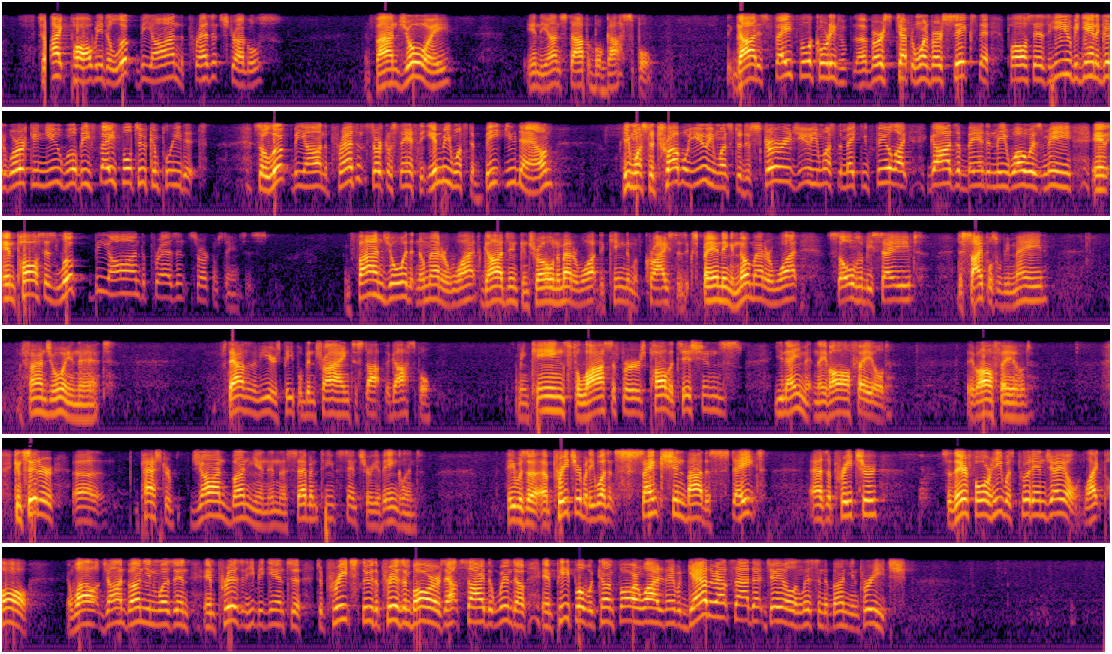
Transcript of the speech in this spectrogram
So, like Paul, we need to look beyond the present struggles and find joy in the unstoppable gospel. God is faithful according to uh, verse chapter 1 verse 6 that Paul says he who began a good work in you will be faithful to complete it. So look beyond the present circumstance. The enemy wants to beat you down. He wants to trouble you. He wants to discourage you. He wants to make you feel like God's abandoned me. Woe is me. And, and Paul says, look beyond the present circumstances. And find joy that no matter what, God's in control. No matter what, the kingdom of Christ is expanding. And no matter what, souls will be saved, disciples will be made. And find joy in that For thousands of years, people have been trying to stop the gospel. I mean, kings, philosophers, politicians, you name it, and they've all failed. They've all failed. Consider uh, Pastor John Bunyan in the 17th century of England. He was a, a preacher, but he wasn't sanctioned by the state as a preacher. So therefore, he was put in jail, like Paul and while John Bunyan was in, in prison, he began to, to preach through the prison bars outside the window, and people would come far and wide, and they would gather outside that jail and listen to Bunyan preach.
